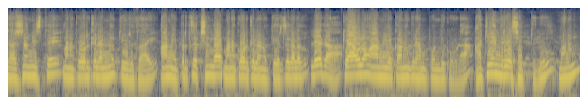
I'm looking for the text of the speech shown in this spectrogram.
దర్శనం ఇస్తే మన కోరికలన్నీ తీరుతాయి. ఆమె ప్రత్యక్షంగా మన కోరికలను తీర్చగలదు. లేదా కేవలం ఆమె యొక్క అనుగ్రహం పొంది కూడా అతీంద్రియ శక్తులు మనం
